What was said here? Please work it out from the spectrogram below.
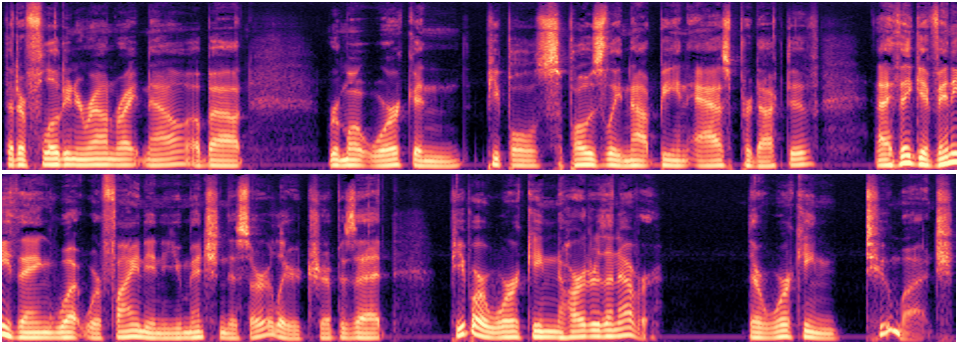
that are floating around right now about remote work and people supposedly not being as productive. And I think, if anything, what we're finding, and you mentioned this earlier, Trip, is that people are working harder than ever. They're working too much.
